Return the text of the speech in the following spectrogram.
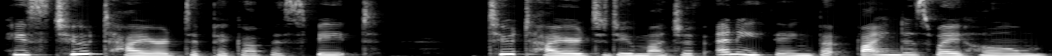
He's too tired to pick up his feet, too tired to do much of anything but find his way home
